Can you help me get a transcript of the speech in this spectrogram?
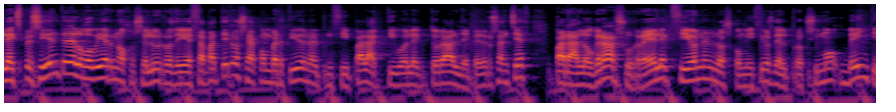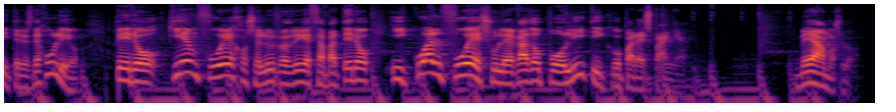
El expresidente del gobierno José Luis Rodríguez Zapatero se ha convertido en el principal activo electoral de Pedro Sánchez para lograr su reelección en los comicios del próximo 23 de julio. Pero, ¿quién fue José Luis Rodríguez Zapatero y cuál fue su legado político para España? Veámoslo.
